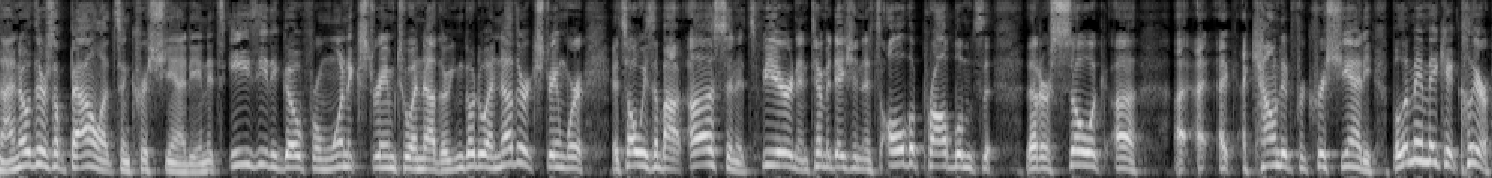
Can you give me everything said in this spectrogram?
Now, I know there's a balance in Christianity, and it's easy to go from one extreme to another. You can go to another extreme where it's always about us and it's fear and intimidation. It's all the problems that, are so uh, accounted for Christianity. But let me make it clear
